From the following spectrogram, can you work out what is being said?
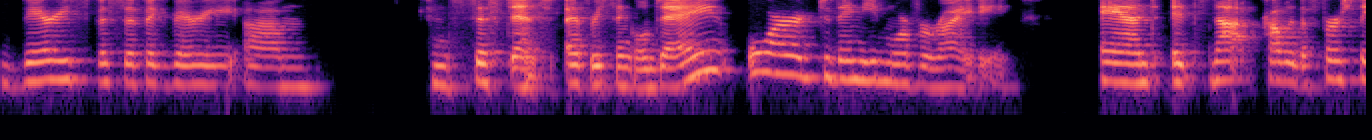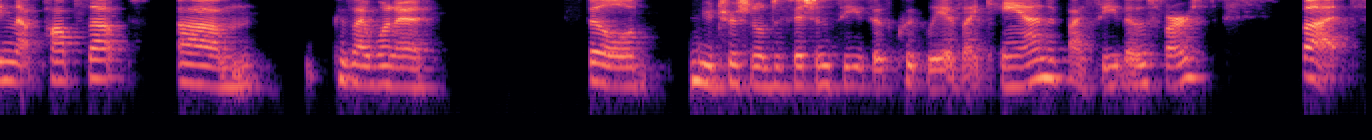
very specific, very um, consistent every single day, or do they need more variety? and it's not probably the first thing that pops up because um, I want to fill nutritional deficiencies as quickly as I can if I see those first. But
